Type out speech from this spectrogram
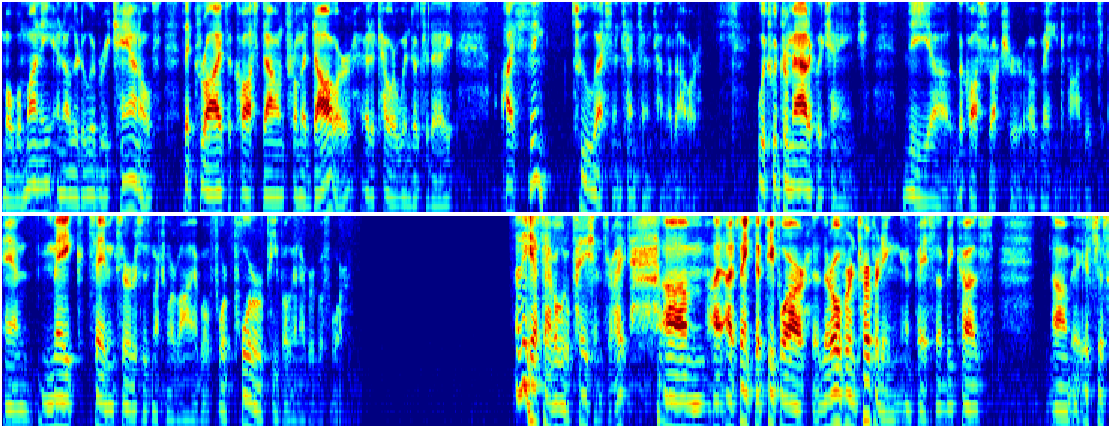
mobile money, and other delivery channels that drive the cost down from a dollar at a teller window today, I think to less than 10 cents on a dollar which would dramatically change the, uh, the cost structure of making deposits and make saving services much more viable for poorer people than ever before. I think you have to have a little patience, right? Um, I, I, think that people are, they're overinterpreting M-Pesa because um, it's just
